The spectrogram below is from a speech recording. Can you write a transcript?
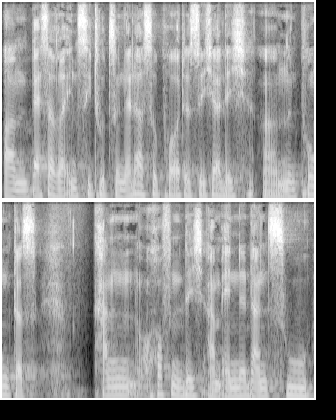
Ähm, besserer institutioneller Support ist sicherlich ähm, ein Punkt. Das kann hoffentlich am Ende dann zu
